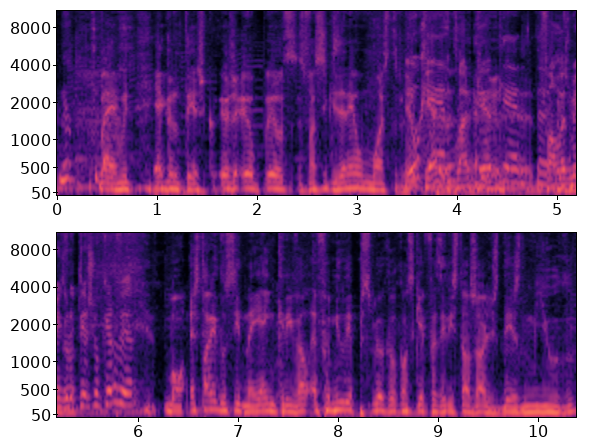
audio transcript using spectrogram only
Meu Deus. Bem, é, muito- é grotesco. Eu, eu- eu- se vocês quiserem, eu mostro. Eu, Eu quero, quero, claro que eu quero. quero. Falas-me em grotesco, eu quero ver. Bom, a história do Sidney é incrível. A família percebeu que ele conseguia fazer isto aos olhos desde miúdo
